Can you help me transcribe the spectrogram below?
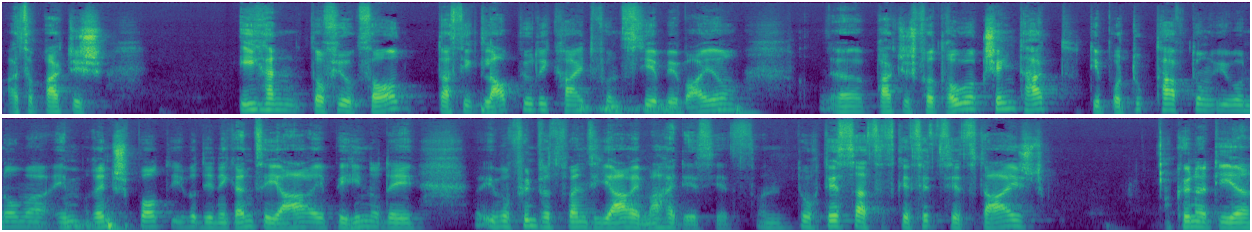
Also praktisch, ich habe dafür gesorgt, dass die Glaubwürdigkeit von Steer Bewire äh, praktisch Vertrauen geschenkt hat, die Produkthaftung übernommen im Rennsport über die ganze Jahre, Behinderte, über 25 Jahre mache ich das jetzt. Und durch das, dass das Gesetz jetzt da ist, können die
